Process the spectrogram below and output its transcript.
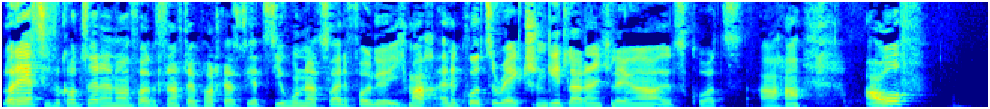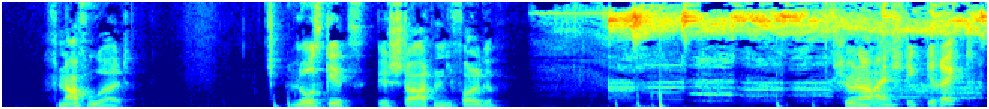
Leute, herzlich willkommen zu einer neuen Folge FNAF der Podcast. Jetzt die 102. Folge. Ich mache eine kurze Reaction, geht leider nicht länger als kurz. Aha. Auf FNAF World. Los geht's. Wir starten die Folge. Schöner Einstieg direkt.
